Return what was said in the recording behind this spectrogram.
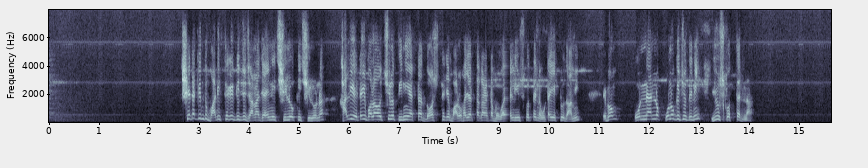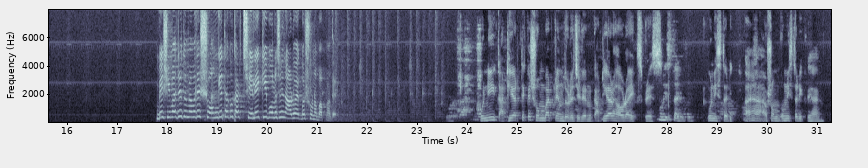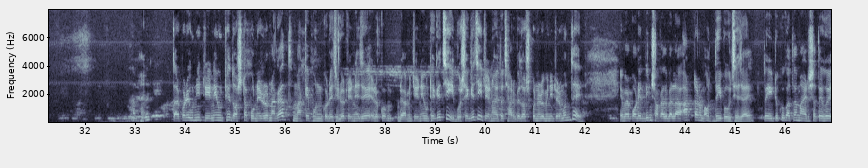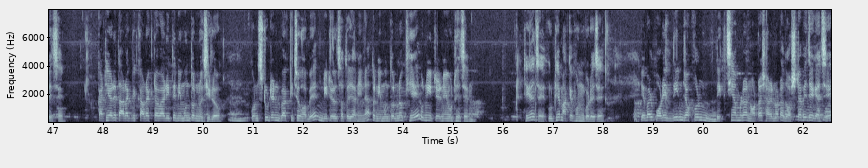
সেটা কিন্তু বাড়ির থেকে কিছু জানা যায়নি ছিল কি ছিল না। খালি এটাই বলা হচ্ছিল তিনি একটা দশ থেকে বারো হাজার টাকার একটা মোবাইল ইউজ করতেন ওটাই একটু দামি। এবং অন্যান্য কোনো কিছু তিনি ইউজ করতেন না। বেশ ইমাদ্রি তুমি আমাদের সঙ্গে থাকো তার ছেলে কি বলেছেন আরও একবার শোনাবো আপনাদের। উনি কাঠিয়ার থেকে সোমবার ট্রেন ধরেছিলেন কাঠিয়ার হাওড়া এক্সপ্রেস। উনিশ তারিখে। উনিশ তারিখ হ্যাঁ সোম- উনিশ তারিখ হ্যাঁ। তারপরে উনি ট্রেনে উঠে দশটা পনেরো নাগাদ মাকে ফোন করেছিল ট্রেনে যে এরকম আমি ট্রেনে উঠে গেছি বসে গেছি ট্রেন হয়তো ছাড়বে দশ পনেরো মিনিটের মধ্যে। এবার পরের দিন সকালবেলা আটটার মধ্যেই পৌঁছে যায়। তো এইটুকু কথা মায়ের সাথে হয়েছে। কাঠিয়ারে তার আগে কার একটা বাড়িতে নিমন্ত্রণ ছিল। কোন স্টুডেন্ট বা কিছু হবে ডিটেলস অত জানি না তো নিমন্ত্রণ খেয়ে উনি ট্রেনে উঠেছেন। ঠিক আছে? উঠে মাকে ফোন করেছে। এবার পরের দিন যখন দেখছি আমরা নটা সাড়ে নটা দশটা বেজে গেছে।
